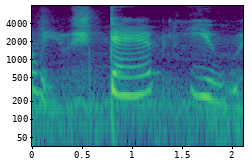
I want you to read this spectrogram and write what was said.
I will stab you.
